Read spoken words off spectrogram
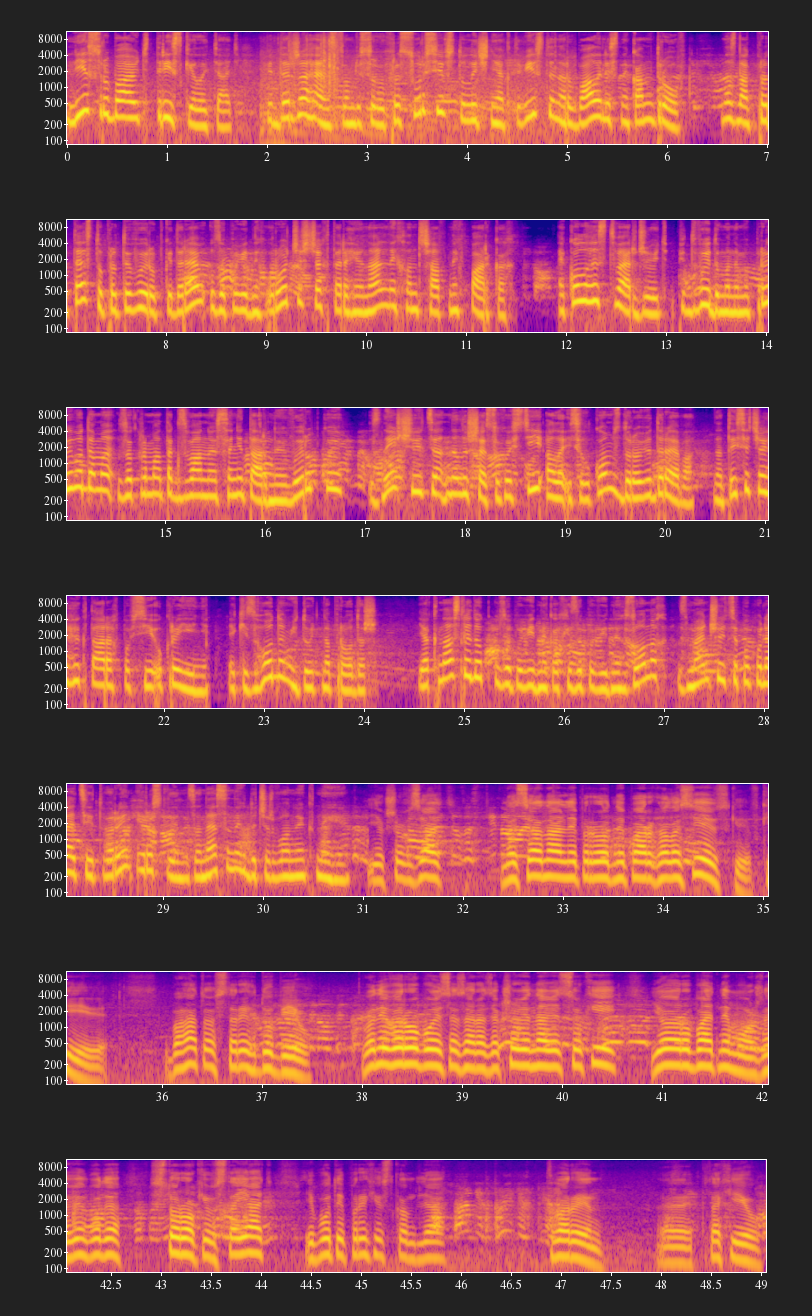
Ліс рубають, тріски летять. Під Держагентством лісових ресурсів столичні активісти нарубали лісникам дров. На знак протесту проти вирубки дерев у заповідних урочищах та регіональних ландшафтних парках. Екологи стверджують, під видуманими приводами, зокрема так званою санітарною вирубкою, знищуються не лише сухостій, але і цілком здорові дерева на тисячах гектарах по всій Україні, які згодом йдуть на продаж. Як наслідок, у заповідниках і заповідних зонах зменшуються популяції тварин і рослин, занесених до Червоної книги. Якщо взяти Національний природний парк Голосіївський в Києві, багато старих дубів. Вони вирубуються зараз. Якщо він навіть сухий, його рубати не можна. Він буде 100 років стояти і бути прихистком для тварин, е, птахів.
